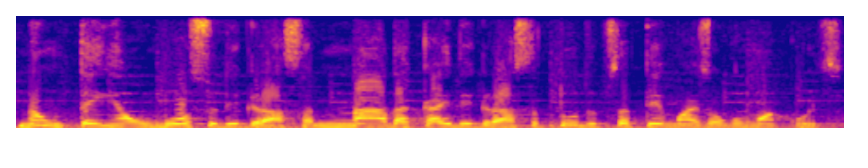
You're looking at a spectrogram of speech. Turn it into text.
não tem almoço de graça, nada cai de graça, tudo precisa ter mais alguma coisa.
